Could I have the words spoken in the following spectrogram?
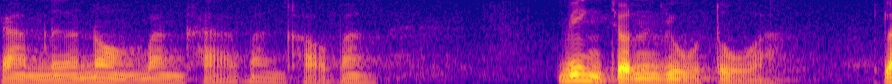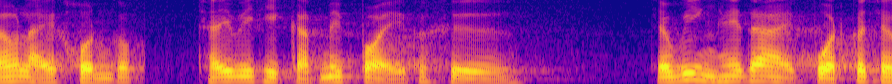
กล้ามเนื้อน่องบ้างขาบ้างเขาบ้าง วิ่งจนอยู่ตัว แล้วหลายคนก็ใช้วิธีกัดไม่ปล่อยก็คือ จะวิ่งให้ได้ปวดก็จะ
